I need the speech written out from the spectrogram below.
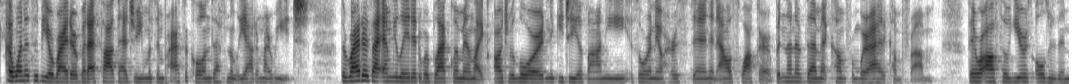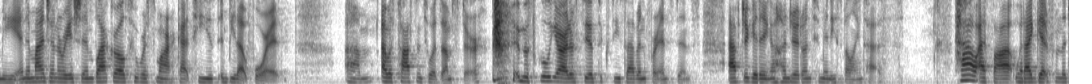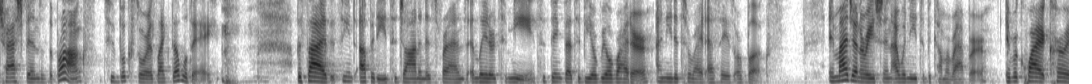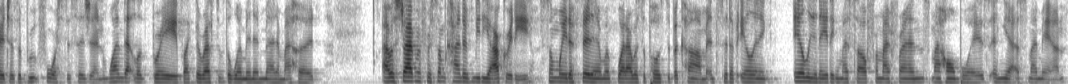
I wanted to be a writer, but I thought that dream was impractical and definitely out of my reach. The writers I emulated were black women like Audre Lorde, Nikki Giovanni, Zora Neale Hurston, and Alice Walker, but none of them had come from where I had come from. They were also years older than me, and in my generation, black girls who were smart got teased and beat up for it. Um, I was tossed into a dumpster in the schoolyard of CS 67, for instance, after getting 100 on too many spelling tests. How, I thought, would I get from the trash bins of the Bronx to bookstores like Doubleday? Besides, it seemed uppity to John and his friends, and later to me, to think that to be a real writer, I needed to write essays or books. In my generation, I would need to become a rapper. It required courage as a brute force decision, one that looked brave like the rest of the women and men in my hood. I was striving for some kind of mediocrity, some way to fit in with what I was supposed to become instead of alienating, alienating myself from my friends, my homeboys, and yes, my man.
